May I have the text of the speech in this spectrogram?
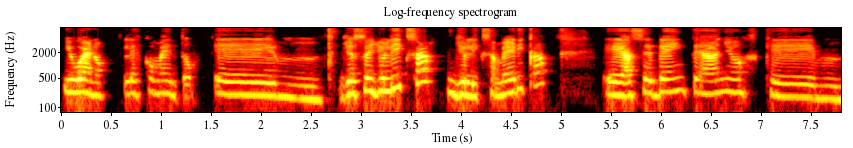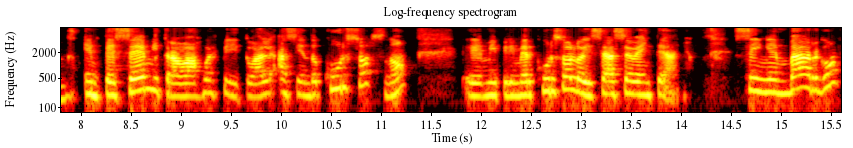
Y bueno, les comento, eh, yo soy Yulixa, Yulixa América. Eh, hace 20 años que mm, empecé mi trabajo espiritual haciendo cursos, ¿no? Eh, mi primer curso lo hice hace 20 años. Sin embargo,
